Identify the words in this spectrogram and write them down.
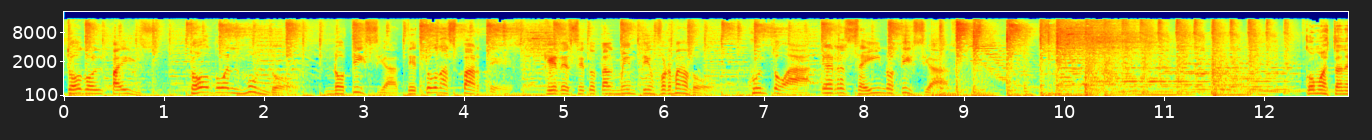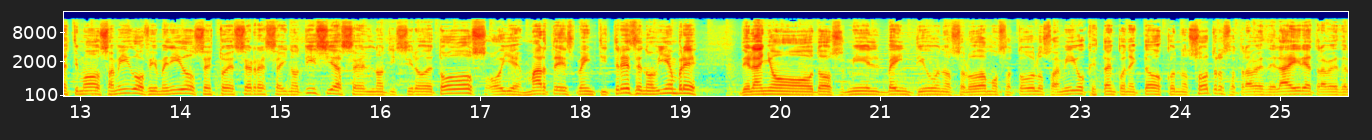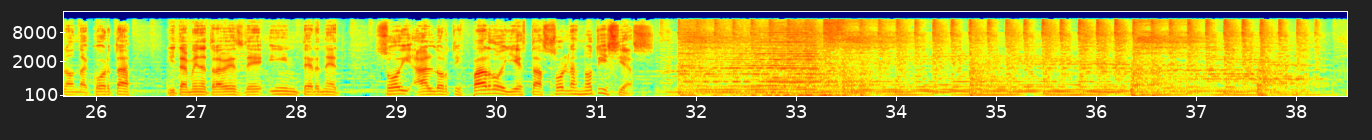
Todo el país, todo el mundo. Noticias de todas partes. Quédese totalmente informado junto a RCI Noticias. ¿Cómo están estimados amigos? Bienvenidos. Esto es RCI Noticias, el noticiero de todos. Hoy es martes 23 de noviembre del año 2021. Saludamos a todos los amigos que están conectados con nosotros a través del aire, a través de la onda corta y también a través de internet. Soy Aldo Ortiz Pardo y estas son las noticias.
